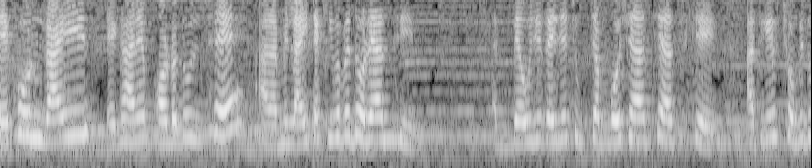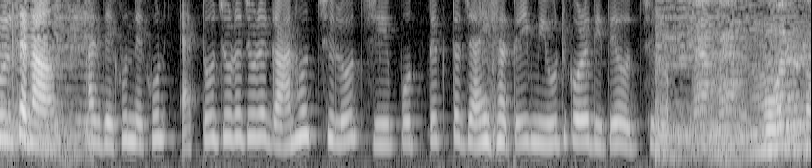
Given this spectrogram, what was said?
দেখুন গাইস এখানে ফটো তুলছে আর আমি লাইটটা কীভাবে ধরে আছি? আর দেউজিৎ এই যে চুপচাপ বসে আছে আজকে। আজকে ছবি তুলছে না। আর দেখুন দেখুন এত জোরে জোরে গান হচ্ছিল যে প্রত্যেকটা জায়গাতেই মিউট করে দিতে হচ্ছিল। মোবাইলটা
